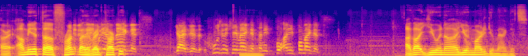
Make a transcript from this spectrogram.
All right, I'll meet at the front Hey, by the red carpet. Magnets? Guys, guys, who's gonna carry magnets? I need four. I need four magnets. I thought you and uh you and Marty do magnets.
